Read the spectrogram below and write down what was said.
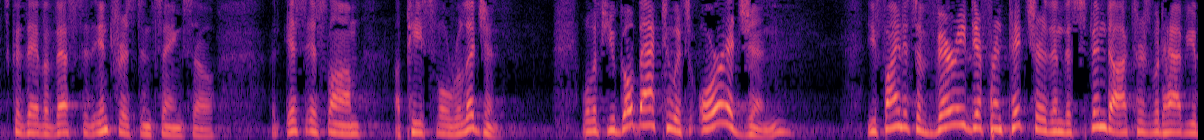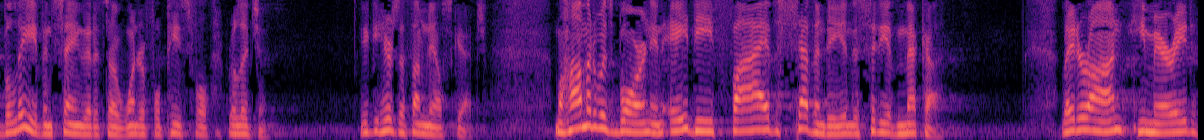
It's because they have a vested interest in saying so. But is Islam a peaceful religion? Well, if you go back to its origin, you find it's a very different picture than the spin doctors would have you believe in saying that it's a wonderful, peaceful religion. Here's a thumbnail sketch. Muhammad was born in AD 570 in the city of Mecca. Later on, he married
